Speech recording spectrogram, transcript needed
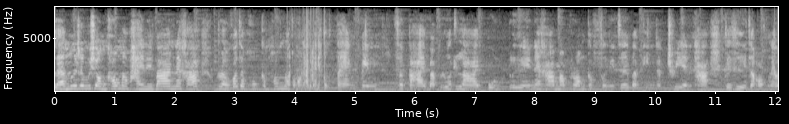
และเมื่อท่านผู้ชมเข้ามาภายในบ้านนะคะ เราก็จะพบกับห้องนอนที่ตกแต่งเป็น สไตล์แบบลวดลายปูนเปลือยนะคะ มาพร้อมกับเฟอร์นิเจอร์แบบอินดัสเทรียนค่ะ ก็คือจะออกแนว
